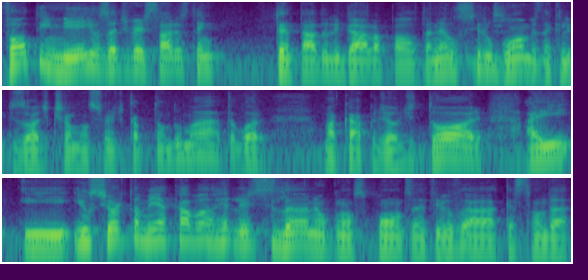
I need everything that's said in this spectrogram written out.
volta e meia os adversários têm tentado ligá-lo à pauta, né? O Ciro Gomes, naquele episódio que chamou o senhor de capitão do mato, agora macaco de auditório. Aí, e, e o senhor também acaba legislando em alguns pontos, né? Teve a questão da,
